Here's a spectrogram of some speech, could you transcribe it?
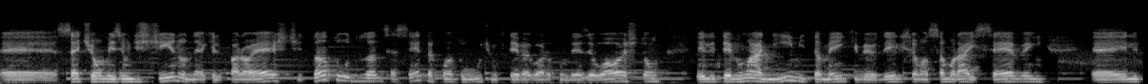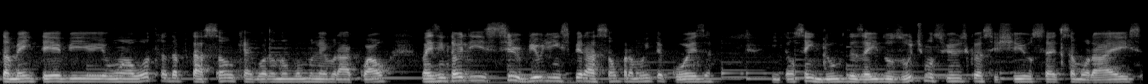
é, Sete Homens e um Destino, né, aquele faroeste, tanto dos anos 60 quanto o último que teve agora com Denzel Washington. Ele teve um anime também que veio dele, chama Samurai Seven. É, ele também teve uma outra adaptação, que agora não vamos lembrar qual, mas então ele serviu de inspiração para muita coisa. Então, sem dúvidas, aí dos últimos filmes que eu assisti, o Sete Samurais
